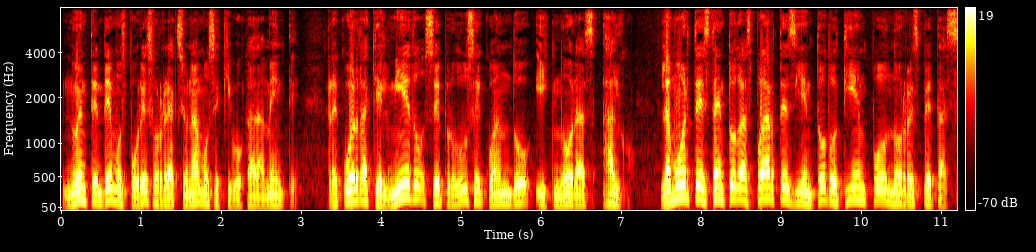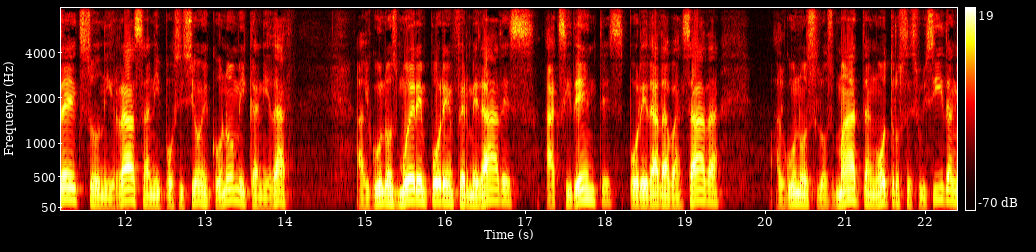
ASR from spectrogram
no entendemos, por eso reaccionamos equivocadamente. Recuerda que el miedo se produce cuando ignoras algo. La muerte está en todas partes y en todo tiempo, no respeta sexo, ni raza, ni posición económica, ni edad. Algunos mueren por enfermedades, accidentes, por edad avanzada, algunos los matan, otros se suicidan.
